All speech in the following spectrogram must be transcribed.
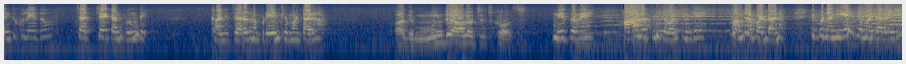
ఎందుకు లేదు? చచ్చేటంత ఉంది. కానీ జరగనప్పుడు ఏం చేయమంటారు? అది ముందే ఆలోచించుకోవాల్సి. నిజమే ఆలోచించవలసిందే. తొందరపడ్డాను. ఇప్పుడు నన్ను ఏం చేయమంటారండి?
